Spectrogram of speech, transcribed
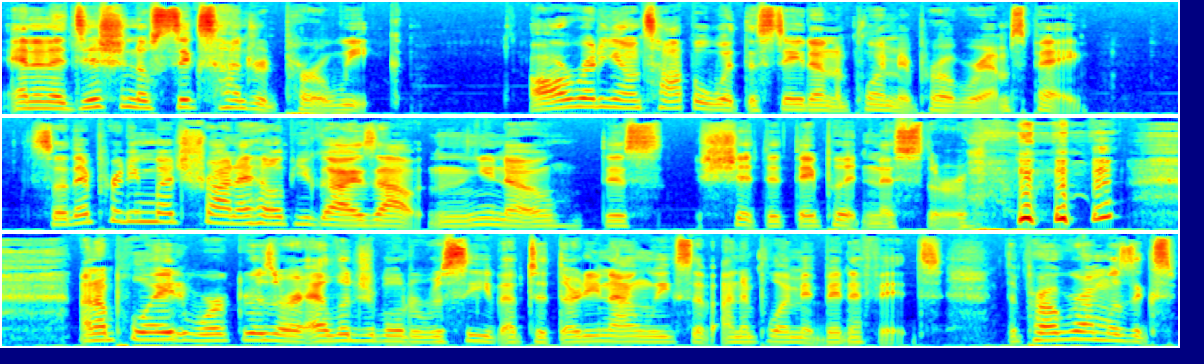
and an additional 600 per week, already on top of what the state unemployment programs pay. So they're pretty much trying to help you guys out and, you know, this shit that they're putting us through. Unemployed workers are eligible to receive up to 39 weeks of unemployment benefits. The program was ex-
